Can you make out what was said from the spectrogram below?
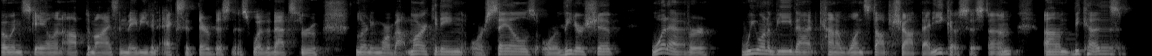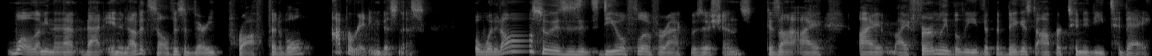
and scale and optimize and maybe even exit their business, whether that's through learning more about marketing or sales or leadership, whatever. We want to be that kind of one stop shop, that ecosystem, um, because, well, I mean, that, that in and of itself is a very profitable operating business. But what it also is, is it's deal flow for acquisitions. Because I, I, I firmly believe that the biggest opportunity today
